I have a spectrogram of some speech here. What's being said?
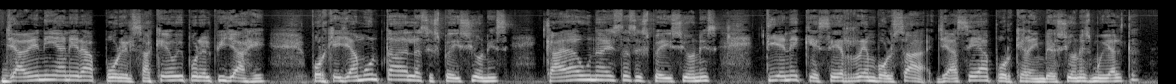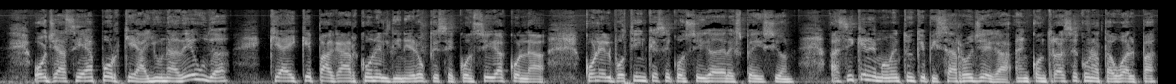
ya venían era por el saqueo y por el pillaje, porque ya montadas las expediciones, cada una de estas expediciones tiene que ser reembolsada, ya sea porque la inversión es muy alta, o ya sea porque hay una deuda que hay que pagar con el dinero que se consiga con la con el botín que se consiga de la expedición. Así que en el momento en que Pizarro llega a encontrarse con Atahualpa,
